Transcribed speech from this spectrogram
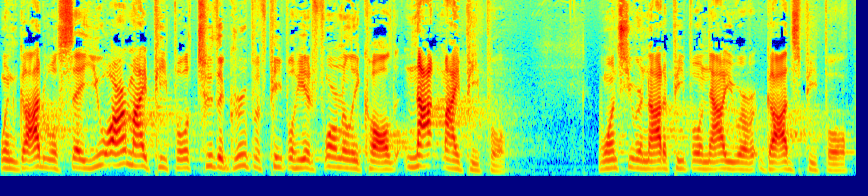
when God will say, You are my people, to the group of people he had formerly called, not my people. Once you were not a people, now you are God's people.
